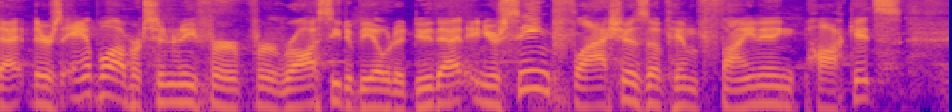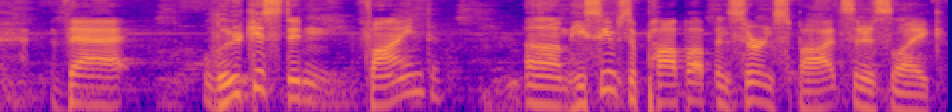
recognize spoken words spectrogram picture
that there's ample opportunity for, for Rossi to be able to do that. And you're seeing flashes of him finding pockets that Lucas didn't find. Um, he seems to pop up in certain spots that it's like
